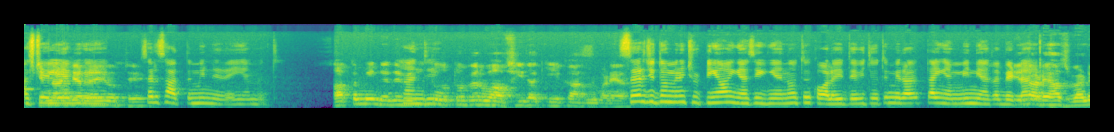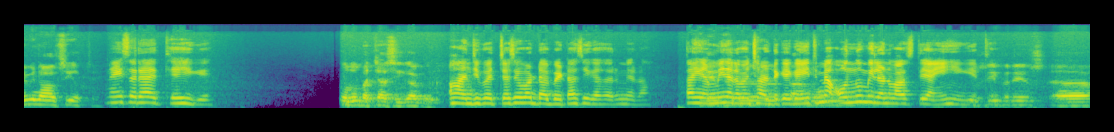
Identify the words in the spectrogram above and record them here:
ਆਸਟ੍ਰੇਲੀਆ ਵੀ ਗਈ? ਸਰ 7 ਮਹੀਨੇ ਰਹੀ ਹਾਂ ਮੈਂ ਉੱਥੇ। 7 ਮਹੀਨੇ ਦੇ ਵਿੱਚ ਹਾਂਜੀ। ਤੋਂ ਉੱਥੋਂ ਫਿਰ ਵਾਪਸੀ ਦਾ ਕੀ ਕਾਰਨ ਬਣਿਆ? ਸਰ ਜਦੋਂ ਮੈਨੂੰ ਛੁੱਟੀਆਂ ਹੋਈਆਂ ਸੀਗੀਆਂ ਨਾ ਉੱਥੇ ਕਾਲਜ ਦੇ ਵਿੱਚ ਉੱਥੇ ਮੇਰਾ ਢਾਈਆਂ ਮਹੀਨਿਆਂ ਦਾ ਇਹ ਬੇਟਾ ਤੁਹਾਡੇ ਹਸਬੰਡ ਵੀ ਨਾਲ ਸੀ ਉੱਥੇ? ਨਹੀਂ ਸਰ ਇਹ ਇੱਥੇ ਹੀਗੇ ਉਦੋਂ ਬੱਚਾ ਸੀਗਾ ਕੋਈ? ਹਾਂਜੀ ਬੱਚਾ ਸੀ ਉਹ ਵੱਡਾ ਬੇਟਾ ਸੀਗਾ ਸਰ ਮੇਰਾ। ਢਾਈਆਂ ਮਹੀਨਿਆਂ ਦਾ ਮੈਂ ਛੱਡ ਕੇ ਗਈ ਤੇ ਮੈਂ ਉਹਨੂੰ ਮਿਲਣ ਵਾਸਤੇ ਆਈ ਸੀਗੀ ਤੁਸੀਂ ਫਿਰ ਅਹ,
